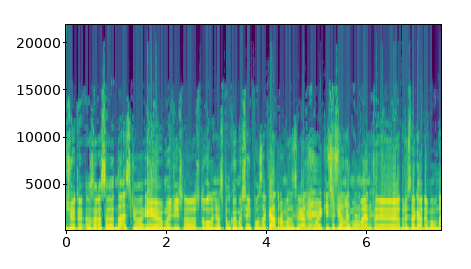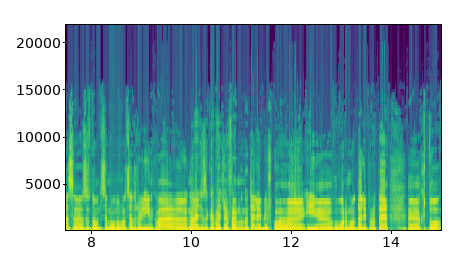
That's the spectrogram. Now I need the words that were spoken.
Чуєте зараз е, Настю, і ми дійсно з задоволенням спілкуємося і поза кадром. Згадуємо якісь спільні моменти. Друзі, нагадуємо, в нас е, засновниця мовного центру Лінква е, на раді Закарпаття ФМ Наталія Бішко. е, І е, говоримо далі про те, е, хто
